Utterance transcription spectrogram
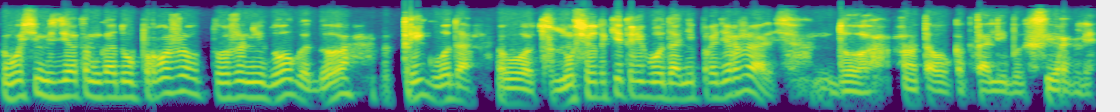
в 89 году прожил тоже недолго, до три года. Вот. Но все-таки три года они продержались до того, как талибы их свергли.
